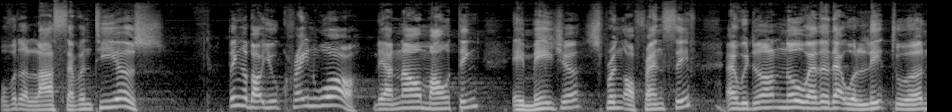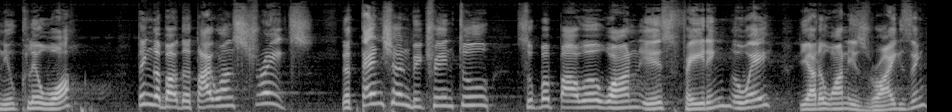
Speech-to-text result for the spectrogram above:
over the last 70 years. Think about Ukraine war. They are now mounting a major spring offensive, and we do not know whether that will lead to a nuclear war. Think about the Taiwan Straits. The tension between two superpower, one is fading away, the other one is rising.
